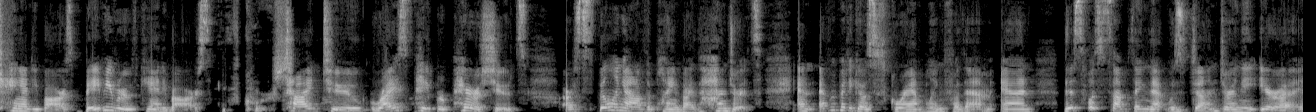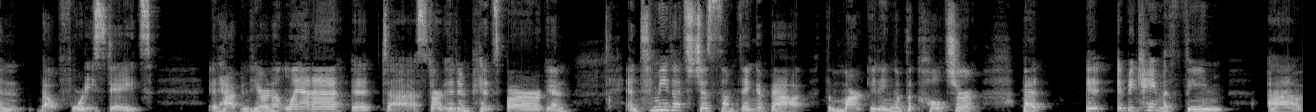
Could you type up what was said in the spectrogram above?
candy bars, Baby Ruth candy bars, of course, tied to rice paper parachutes, are spilling out of the plane by the hundreds, and everybody goes scrambling for them. And this was something that was done during the era in about 40 states. It happened here in Atlanta. It uh, started in Pittsburgh, and and to me, that's just something about the marketing of the culture. But it it became a theme uh,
